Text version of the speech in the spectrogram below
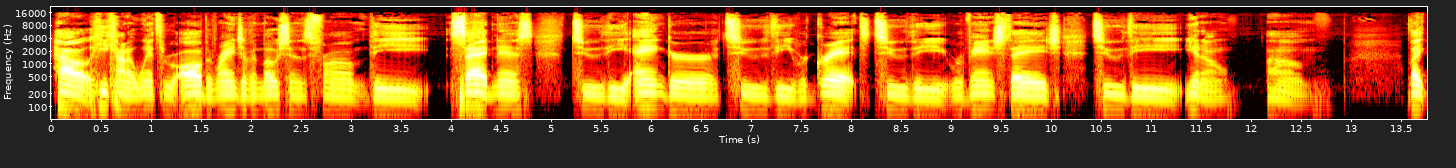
how he kind of went through all the range of emotions from the sadness to the anger to the regret to the revenge stage to the you know um, like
